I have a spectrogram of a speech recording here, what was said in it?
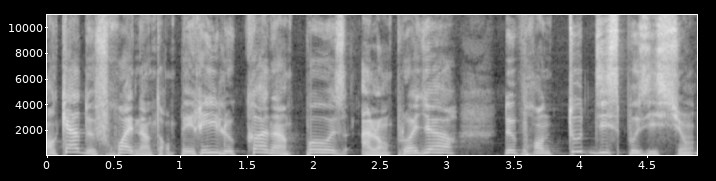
En cas de froid et d'intempérie, le Code impose à l'employeur de prendre toute disposition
